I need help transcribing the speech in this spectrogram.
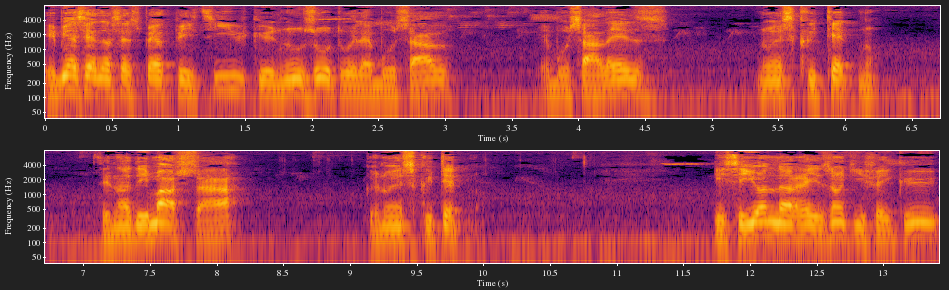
Eh bien, c'est dans cette perspective que nous autres, les Bossales les Bossalaises, nous inscrits tête, nous. C'est dans la démarche, ça, que nous nous. Et c'est une raison qui fait que,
